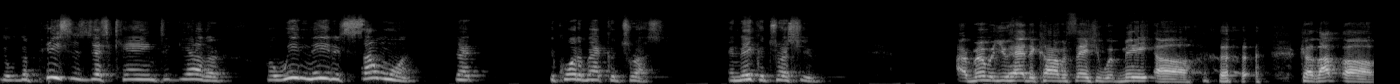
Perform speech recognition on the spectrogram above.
it the pieces just came together, but we needed someone that the quarterback could trust, and they could trust you. I remember you had the conversation with me because uh, I uh,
